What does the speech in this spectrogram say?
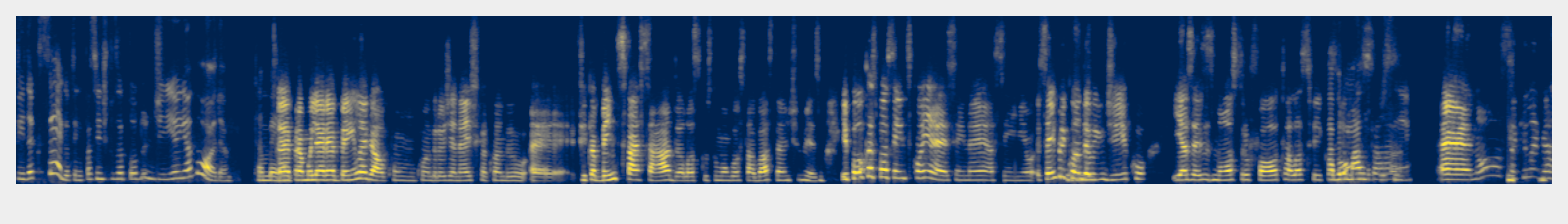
vida que segue. Eu tenho paciente que usa todo dia e adora. Também. É, para mulher é bem legal com, com androgenética, quando é, fica bem disfarçado, elas costumam gostar bastante mesmo. E poucas pacientes conhecem, né? Assim, eu, sempre quando uhum. eu indico e às vezes mostro foto, elas ficam. Abre uma luz, né? É, nossa, que legal.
